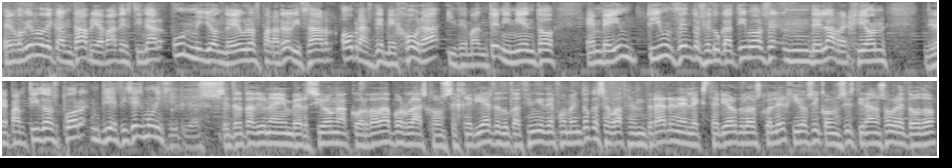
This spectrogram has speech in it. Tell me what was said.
El gobierno de Cantabria va a destinar un millón de euros para realizar obras de mejora y de mantenimiento en 21 centros educativos de la región repartidos por 16 municipios. Se trata de una inversión acordada por las consejerías de Educación y de Fomento que se va a centrar en el exterior de los colegios y consistirán sobre todo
